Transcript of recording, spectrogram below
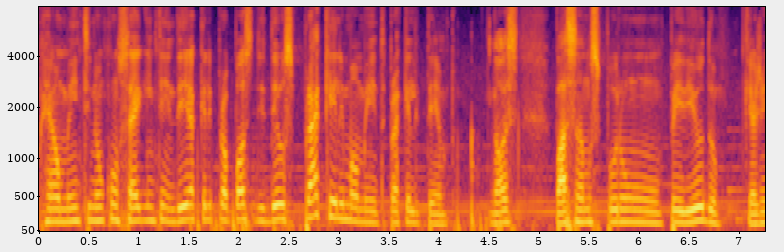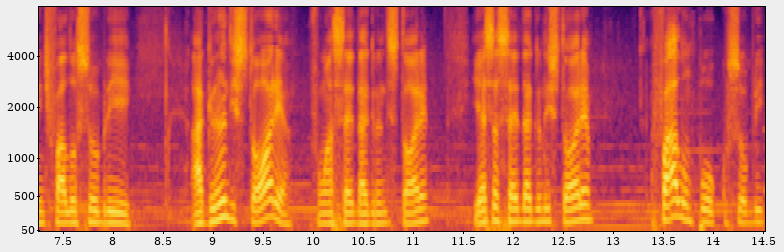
realmente não consegue entender aquele propósito de Deus para aquele momento, para aquele tempo. Nós passamos por um período que a gente falou sobre a grande história, foi uma série da grande história, e essa série da grande história fala um pouco sobre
